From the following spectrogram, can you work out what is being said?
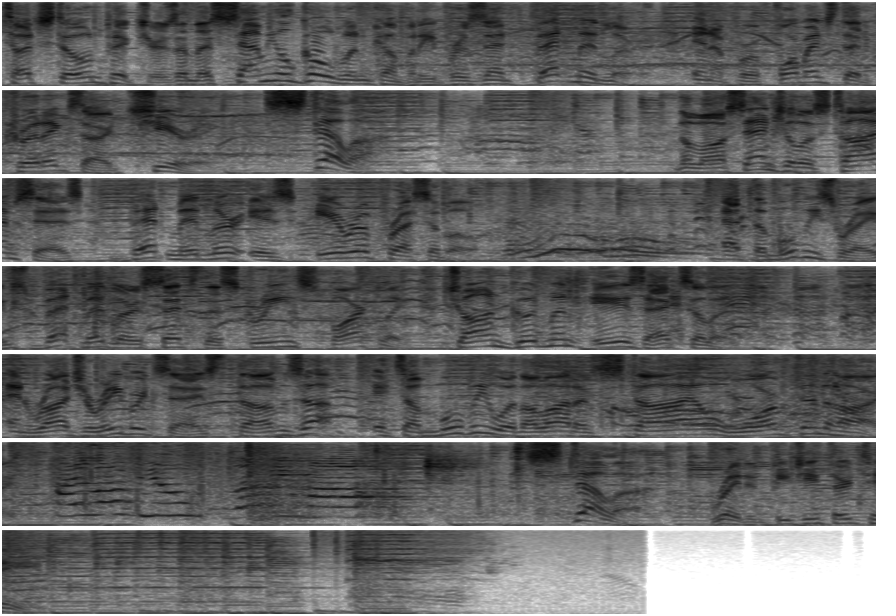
Touchstone Pictures and the Samuel Goldwyn Company present Bette Midler in a performance that critics are cheering. Stella. The Los Angeles Times says Bette Midler is irrepressible. At the movies raves, Bette Midler sets the screen sparkling. John Goodman is excellent. And Roger Ebert says thumbs up. It's a movie with a lot of style, warmth, and heart. I love you. Love you, Mom. Stella, rated PG 13.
